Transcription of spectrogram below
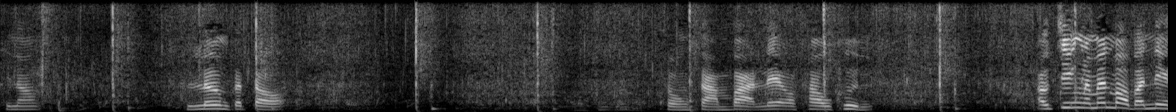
พี่น้อง เริ่มกระต่อ สองสามบาทแล้วเอาเท่าขึ้น เอาจริงแล้วแม่นบอกบันนี่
